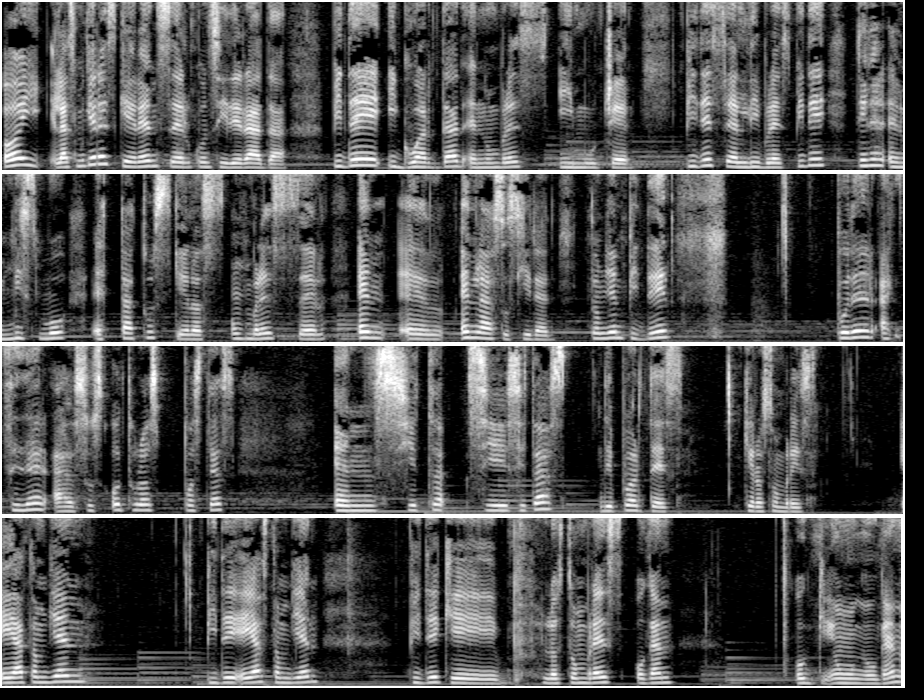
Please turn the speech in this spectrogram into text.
Hoy las mujeres quieren ser consideradas, pide igualdad en hombres y mujeres, pide ser libres, pide tener el mismo estatus que los hombres en, en la sociedad. También pide poder acceder a sus otros postes en ciertas deportes que los hombres. Ella también pide, ellas también pide que los hombres hagan,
